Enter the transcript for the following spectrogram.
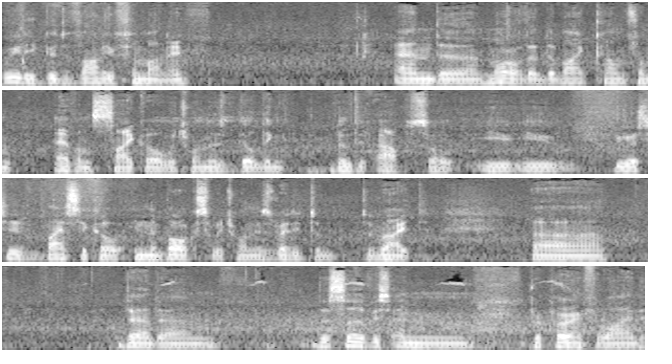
really good value for money. And uh, more of that, the bike comes from Evans Cycle, which one is building built it up so you you you receive bicycle in the box which one is ready to, to ride. Uh, the, the, the service and preparing for ride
